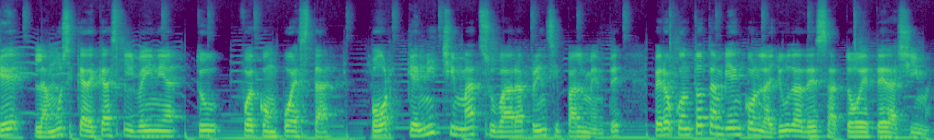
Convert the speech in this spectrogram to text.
que la música de Castlevania 2 fue compuesta por Kenichi Matsubara principalmente, pero contó también con la ayuda de Satoe Terashima,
